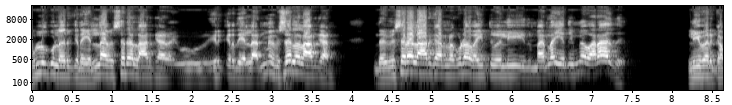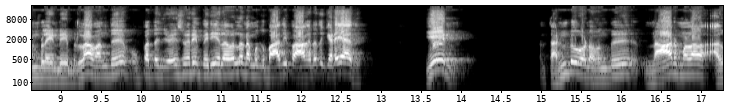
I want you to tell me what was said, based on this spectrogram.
உள்ளுக்குள்ளே இருக்கிற எல்லா விசரல் ஆர்கான் இருக்கிறது எல்லாருமே விசரல் ஆர்கான். இந்த விசரல் ஆர்கானில் கூட வயிற்று வலி இது மாதிரிலாம் எதுவுமே வராது. லிவர் கம்ப்ளைண்ட் இப்படிலாம் வந்து முப்பத்தஞ்சு வயசு வரையும் பெரிய லெவலில் நமக்கு பாதிப்பு ஆகிறது கிடையாது. ஏன்? தண்டுவோட வந்து நார்மலாக அது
